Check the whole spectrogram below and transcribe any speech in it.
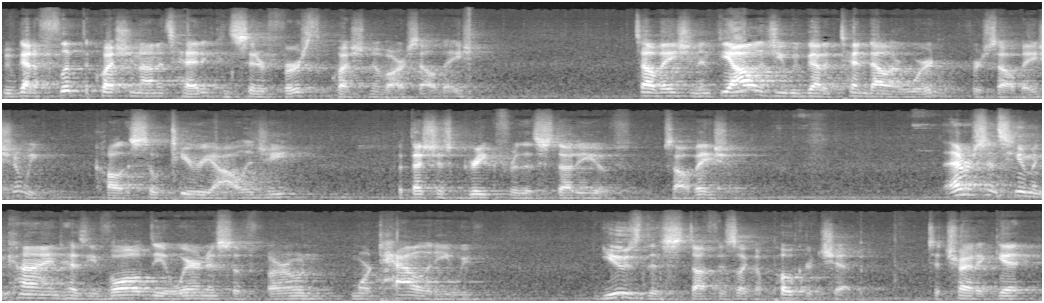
we've got to flip the question on its head and consider first the question of our salvation. Salvation. In theology, we've got a $10 word for salvation. We call it soteriology, but that's just Greek for the study of salvation. Ever since humankind has evolved the awareness of our own mortality, we've used this stuff as like a poker chip to try to get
